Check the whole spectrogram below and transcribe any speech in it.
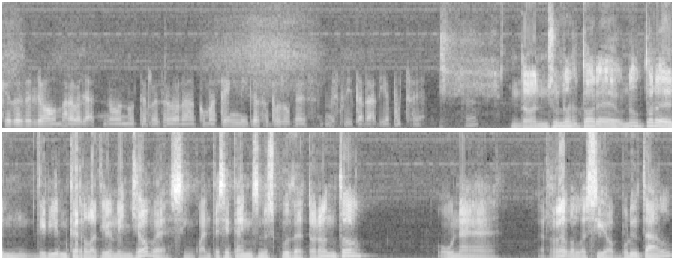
quedes allò meravellat. No, no té res a veure com a tècnica, suposo que és més literària, potser. Doncs una autora, una autora diríem que relativament jove, 57 anys nascuda a Toronto, una revelació brutal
